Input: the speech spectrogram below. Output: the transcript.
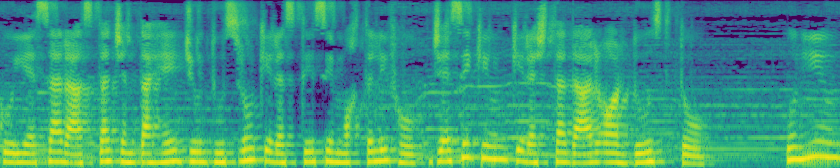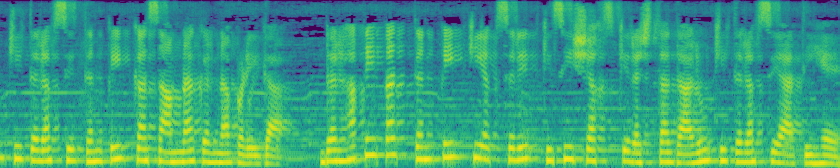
کوئی ایسا راستہ چنتا ہے جو دوسروں کے رستے سے مختلف ہو، جیسے کہ ان کے رشتہ دار اور دوست، تو انہیں ان کی طرف سے تنقید کا سامنا کرنا پڑے گا۔ در حقیقت، تنقید کی اکثریت کسی شخص کے رشتہ داروں کی طرف سے آتی ہے۔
